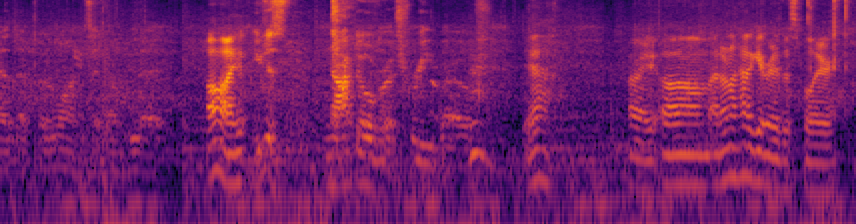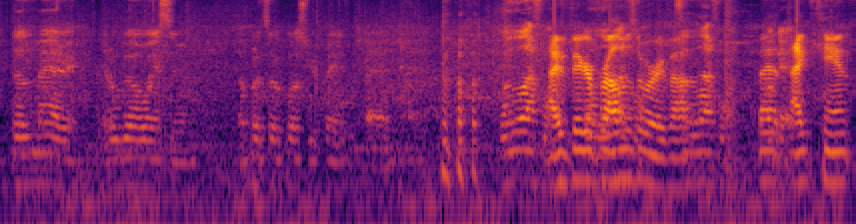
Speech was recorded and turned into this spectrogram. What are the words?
As episode one said, don't do that. Oh, I You just knocked over a tree, bro. yeah. All right. Um, I don't know how to get rid of this flare. Doesn't matter. It'll go away soon. Don't put it so close to your face. It's bad. Go on the left one. I have bigger problems to worry about. on the left one. But okay. I can't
